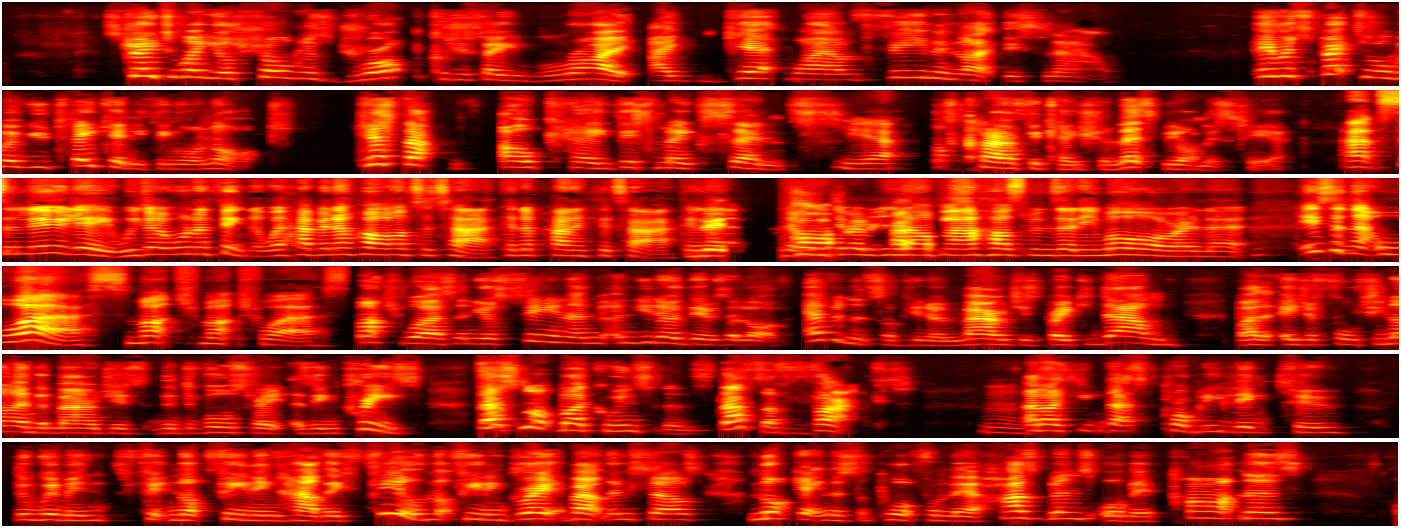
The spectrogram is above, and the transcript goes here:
straight away your shoulders drop because you say right i get why i'm feeling like this now irrespective of whether you take anything or not just that okay this makes sense yeah clarification let's be honest here Absolutely. We don't want to think that we're having a heart attack and a panic attack and that we don't love our husbands anymore. And is isn't that worse? Much, much worse. Much worse. And you're seeing, and, and you know, there's a lot of evidence of, you know, marriages breaking down by the age of 49, the marriages, the divorce rate has increased. That's not by coincidence. That's a fact. Mm. And I think that's probably linked to the women not feeling how they feel, not feeling great about themselves, not getting the support from their husbands or their partners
